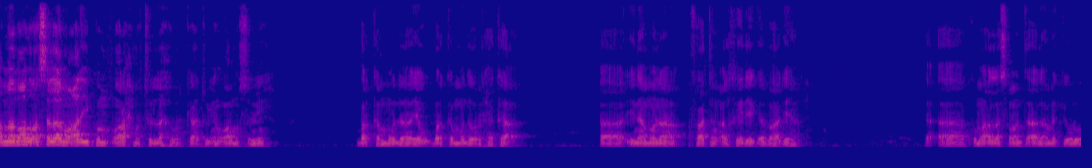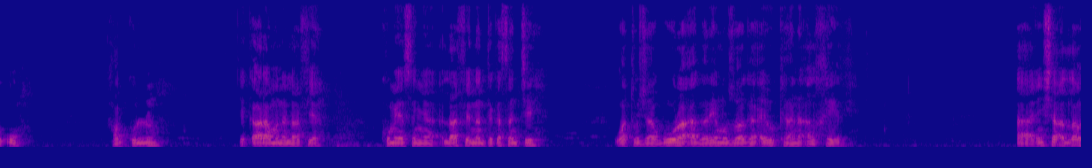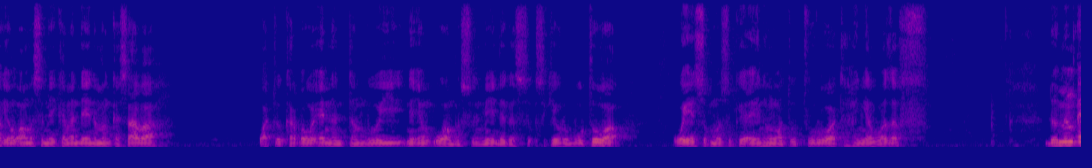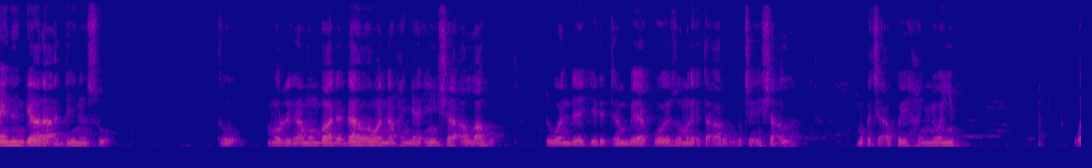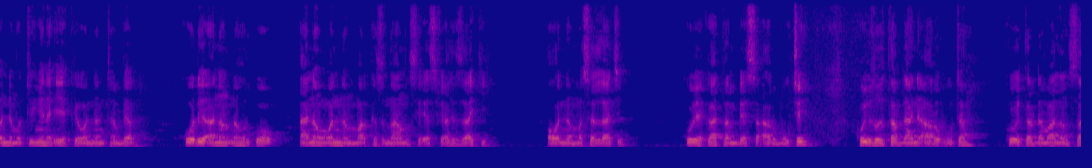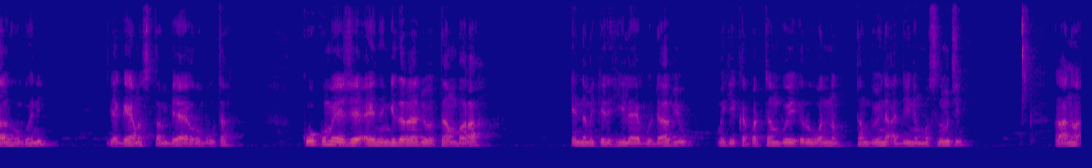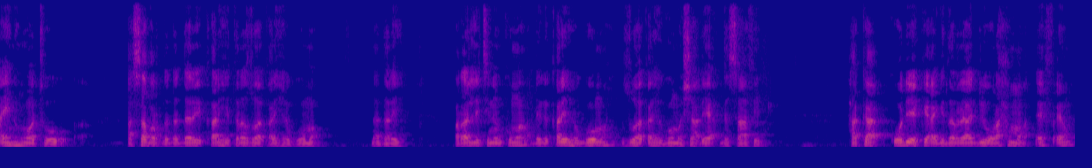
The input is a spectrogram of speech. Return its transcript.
أما بعد السلام عليكم ورحمة الله وبركاته يا مسلمين da yau barkan mu da warhaka ina muna fatan alkhairi gaba daya kuma Allah subhanahu ta'ala muke roƙo har kullum ya ƙara mana lafiya kuma ya sanya wato jagora a gare mu zuwa ga ayyuka na alkhairi. A insha Allah yan uwa musulmi kamar da man ka saba wato karɓar wa'annan tambayoyi na yan uwa musulmi daga suke rubutowa wa'insu kuma suke ainihin wato turowa ta hanyar wazaf domin ainihin gyara addininsu. To mun riga mun ba da dama wannan hanya insha Allahu duk wanda yake da tambaya ko ya zo mana ita a rubuce insha Allah. Muka ce akwai hanyoyi wanda mutum yana iya kai wannan tambayar. Ko dai a nan na a nan wannan markas namu sai alzaki a wannan masallaci ko ya ka tambayarsa a rubuce ko ya zo tar da ni a rubuta ko ya tar da malam salihu gwani ya gaya masa tambaya ya rubuta ko kuma ya je ainihin gidan radiyo tambara inda muke da hilaye guda biyu muke karɓar tambayoyi irin wannan tambayoyi na addinin musulunci. Ranar ainihin wato asabar da daddare ƙarfe tara zuwa ƙarfe goma na dare. Ran litinin kuma daga ƙarfe goma zuwa ƙarfe goma sha ɗaya da safe. Haka ko da ya kai a gidan radiyo rahama fm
